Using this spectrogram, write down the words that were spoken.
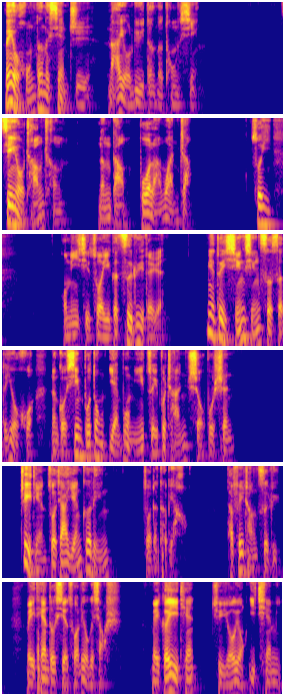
没有红灯的限制，哪有绿灯的通行？心有长城，能挡波澜万丈。所以，我们一起做一个自律的人，面对形形色色的诱惑，能够心不动、眼不迷、嘴不馋、手不伸。这一点，作家严歌苓做得特别好。他非常自律，每天都写作六个小时，每隔一天去游泳一千米。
